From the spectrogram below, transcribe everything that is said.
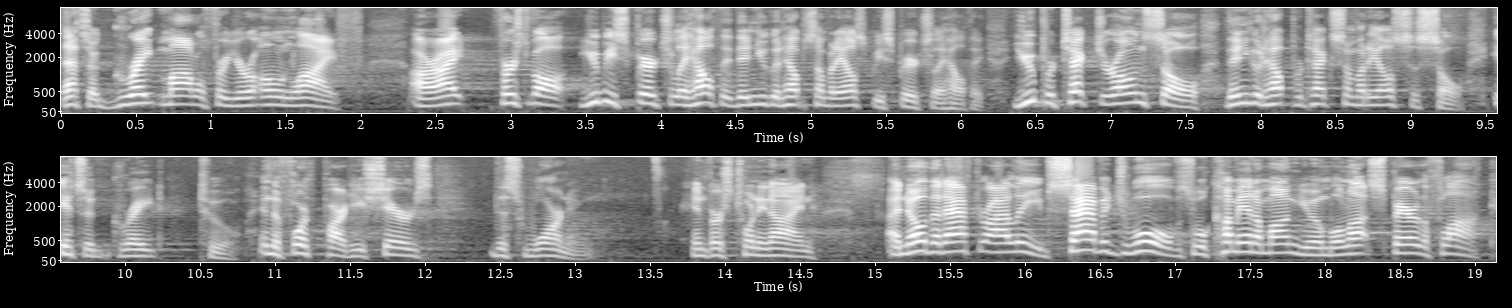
That's a great model for your own life. All right? First of all, you be spiritually healthy, then you can help somebody else be spiritually healthy. You protect your own soul, then you can help protect somebody else's soul. It's a great tool. In the fourth part, he shares this warning. In verse 29, I know that after I leave, savage wolves will come in among you and will not spare the flock.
